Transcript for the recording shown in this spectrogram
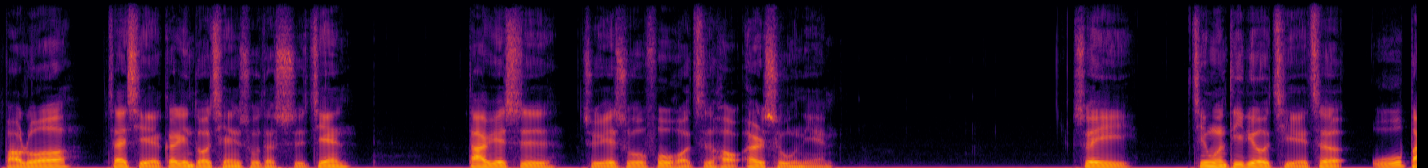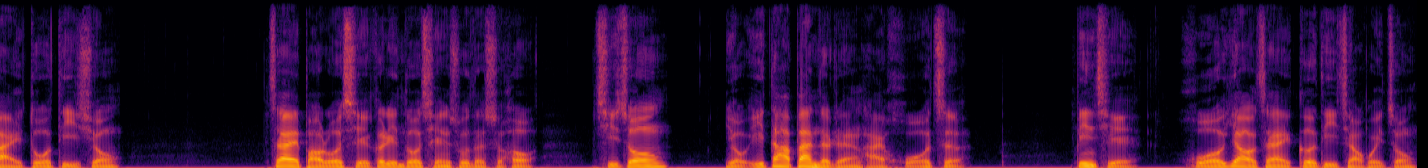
保罗在写哥林多前书的时间，大约是主耶稣复活之后二十五年，所以。经文第六节，这五百多弟兄，在保罗写哥林多前书的时候，其中有一大半的人还活着，并且活跃在各地教会中。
